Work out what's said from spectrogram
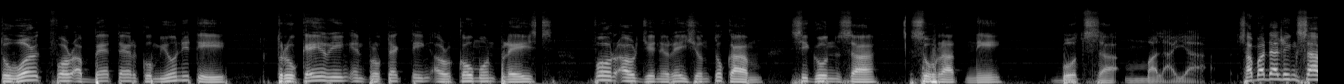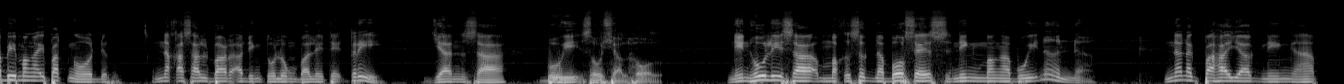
to work for a better community through caring and protecting our common place for our generation to come, sigun sa surat ni Butsa Malaya. Sa madaling sabi mga ipatngod, nakasalbar ading tulong balete 3 diyan sa Buhi Social Hall. Ninhuli sa makasug na boses ning mga buwinan na nagpahayag ning ah,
